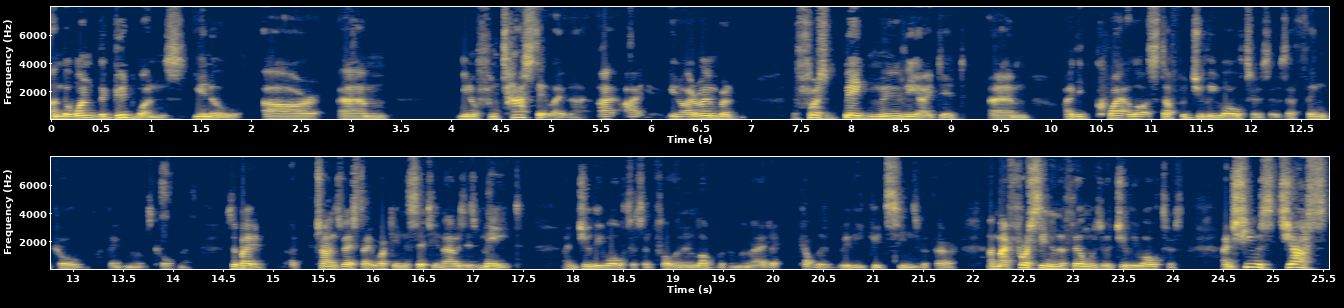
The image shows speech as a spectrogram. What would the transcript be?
and the one, the good ones, you know, are um, you know, fantastic like that. I, I you know, I remember the first big movie I did. Um, I did quite a lot of stuff with Julie Walters. It was a thing called I don't know what it's called now. It's about a transvestite working in the city, and I was his mate. And Julie Walters had fallen in love with him, and I had a couple of really good scenes with her. And my first scene in the film was with Julie Walters, and she was just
